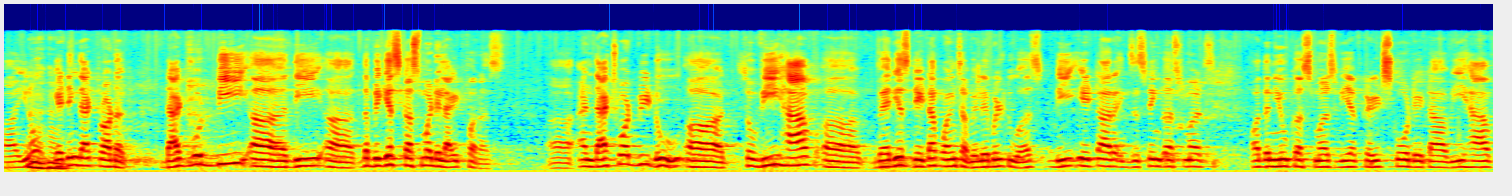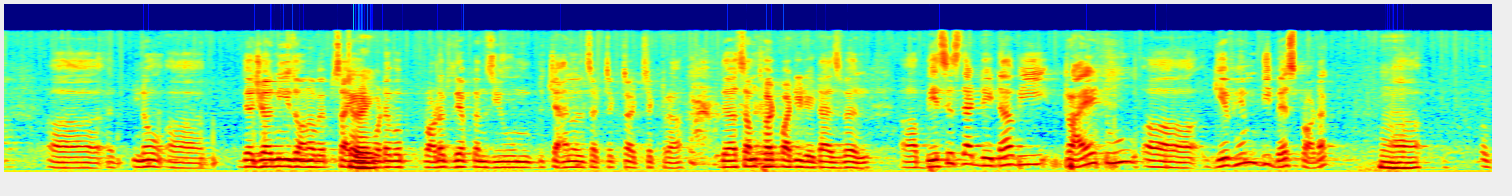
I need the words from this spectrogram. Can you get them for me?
uh, you know, Mhm. getting that product, that would be uh, the, uh, the biggest customer delight for us. Uh, and that's what we do. Uh, so we have uh, various data points available to us, be it our existing customers or the new customers. We have credit score data. We have, uh, you know, uh, their journeys on our website, Right. whatever products they have consumed, the channels, etc., etc. There are some third-party data as well. Uh, basis that data, we try to uh, give him the best product. Mhm. Uh,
